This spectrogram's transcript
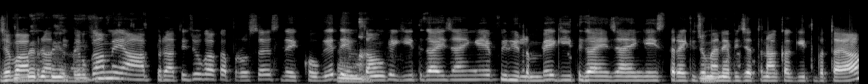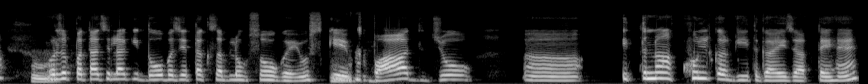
जब आप मेरे लिए राति जोगा में आप राति जोगा का प्रोसेस देखोगे हम्म। देवताओं के गीत गाए जाएँगे फिर लंबे गीत गाए जाएँगे इस तरह की जो हम्म। मैंने अभी जतना का गीत बताया हम्म। और जब पता चला कि दो बजे तक सब लोग सो गए उसके बाद जो आ, इतना खुलकर गीत गाए जाते हैं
